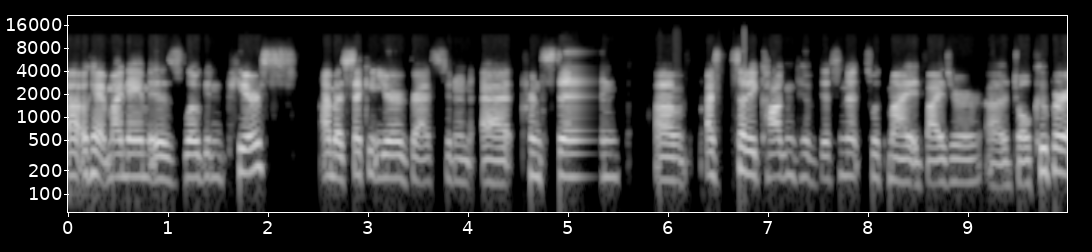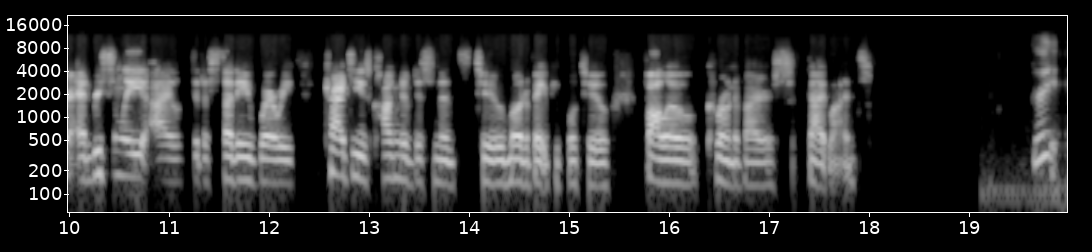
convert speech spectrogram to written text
Uh, okay, my name is Logan Pierce. I'm a second year grad student at Princeton. Uh, I studied cognitive dissonance with my advisor, uh, Joel Cooper, and recently I did a study where we tried to use cognitive dissonance to motivate people to follow coronavirus guidelines. Great.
